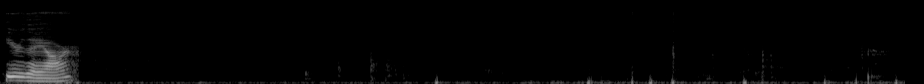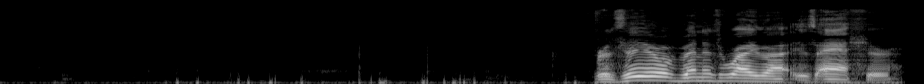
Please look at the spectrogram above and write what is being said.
Here they are. Brazil, Venezuela is Asher.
